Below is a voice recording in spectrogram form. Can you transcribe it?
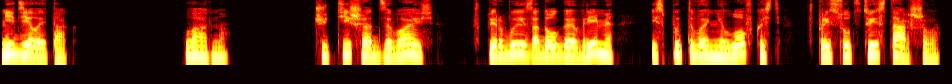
не делай так. Ладно. Чуть тише отзываюсь, впервые за долгое время испытывая неловкость в присутствии старшего.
